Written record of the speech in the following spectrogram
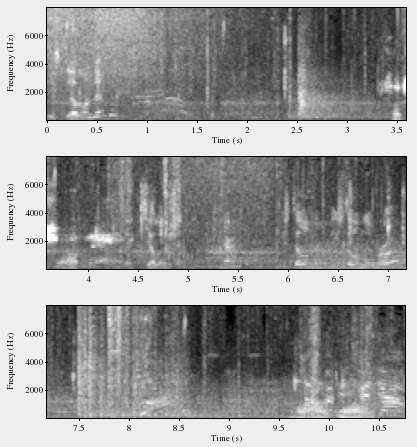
He's still on there? bro? Flip shot. That killer shit. Yeah? He's still in the he's still in the road? No, no.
